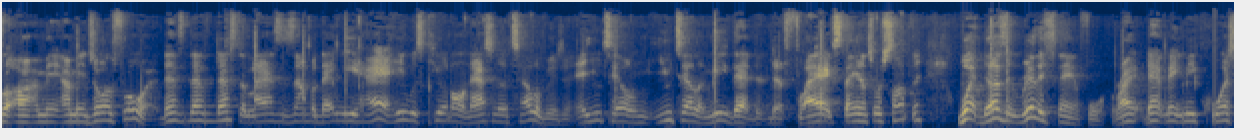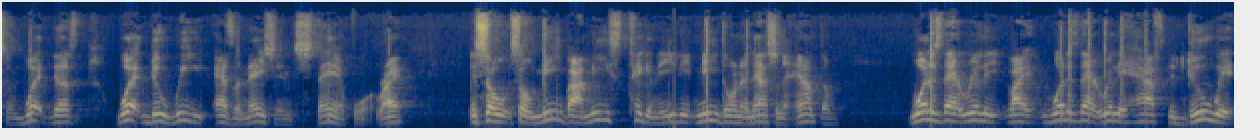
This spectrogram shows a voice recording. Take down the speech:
Uh, I mean, I mean George Floyd. That's that's that's the last example that we had. He was killed on national television, and you tell you telling me that the, the, flag stands for something. What does it really stand for? Right? That made me question what does what do we as a nation stand for? Right? And so so me by me taking the knee during the national anthem, what does that really like? What does that really have to do with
